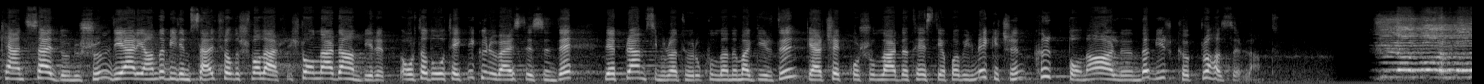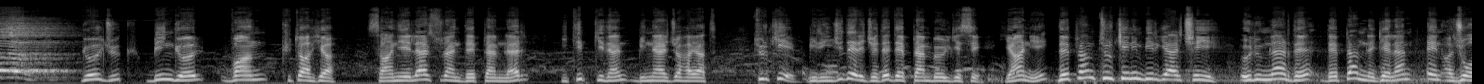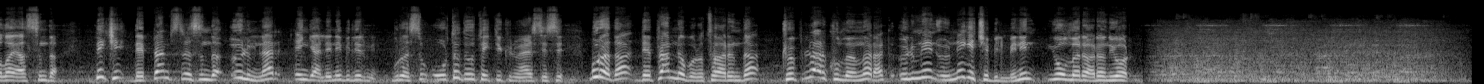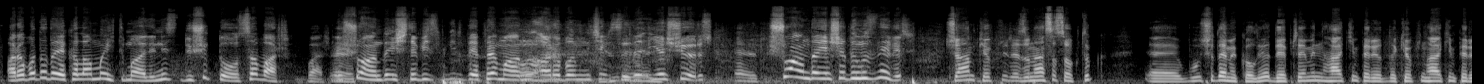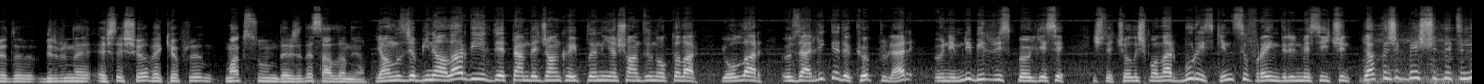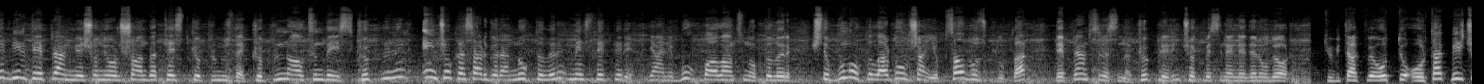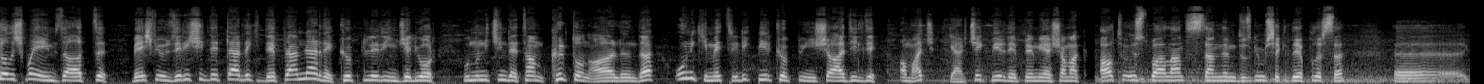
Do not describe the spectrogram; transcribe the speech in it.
Kentsel dönüşüm, diğer yanda bilimsel çalışmalar. İşte onlardan biri. Orta Doğu Teknik Üniversitesi'nde deprem simülatörü kullanıma girdi. Gerçek koşullarda test yapabilmek için 40 ton ağırlığında bir köprü hazırlandı. Gölcük, Bingöl, Van, Kütahya. Saniyeler süren depremler, yitip giden binlerce hayat. Türkiye birinci derecede deprem bölgesi. Yani deprem Türkiye'nin bir gerçeği. Ölümler de depremle gelen en acı olay aslında. Peki deprem sırasında ölümler engellenebilir mi? Burası Orta Doğu Teknik Üniversitesi. Burada deprem laboratuvarında köprüler kullanılarak ölümlerin önüne geçebilmenin yolları aranıyor. Arabada da yakalanma ihtimaliniz düşük de olsa var. Var, Ve evet. şu anda işte biz bir deprem anı Oh. arabanın içerisinde yaşıyoruz. Evet. Şu anda yaşadığımız nedir? Şu an köprü rezonansa soktuk. Ee, bu şu demek oluyor. Depremin hakim periyoduyla köprünün hakim periyodu birbirine eşleşiyor ve köprü maksimum derecede sallanıyor. Yalnızca binalar değil depremde can kayıplarının yaşandığı noktalar. Yollar, özellikle de köprüler önemli bir risk bölgesi. İşte çalışmalar bu riskin sıfıra indirilmesi için. Yaklaşık 5 şiddetinde bir deprem yaşanıyor şu anda test köprümüzde. Köprünün altındayız. Köprünün en çok hasar gören noktaları meslekleri. Yani bu bağlantı noktaları. İşte bu noktalarda oluşan yapısal bozukluklar deprem sırasında köprülerin çökmesine neden oluyor. TÜBİTAK ve ODTÜ ortak bir çalışmaya imza attı. 5 ve üzeri şiddetlerdeki depremlerde köprüleri inceliyor. Bunun için de tam 40 ton ağırlığında 12 metrelik bir köprü inşa edildi. Amaç gerçek bir depremi yaşamak. Alt ve üst bağlantı sistemlerinin düzgün bir şekilde yapılırsa e,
